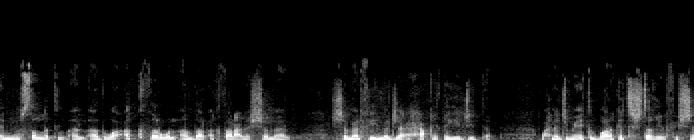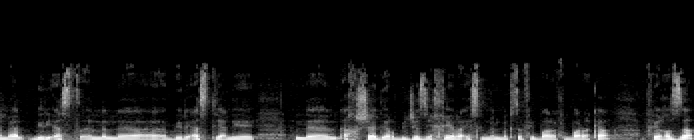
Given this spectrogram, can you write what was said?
أن يسلط الأضواء أكثر والأنظار أكثر على الشمال. الشمال فيه مجاعة حقيقية جدا. وإحنا جمعية البركة تشتغل في الشمال برئاسة برئاسة يعني الاخ شادي ربي يجازيه خير رئيس المكتب في في بركه في غزة.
